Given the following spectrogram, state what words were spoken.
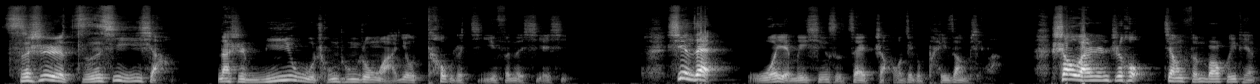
此事仔细一想，那是迷雾重重中啊，又透着几分的邪气。现在我也没心思再找这个陪葬品了。烧完人之后，将坟包回填，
